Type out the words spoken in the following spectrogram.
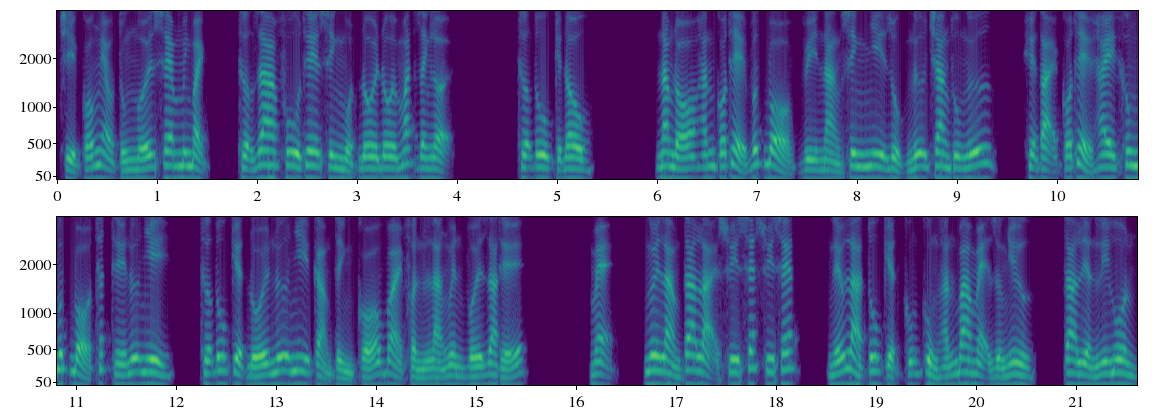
chỉ có nghèo túng mới xem minh bạch, thượng gia phu thê sinh một đôi đôi mắt danh lợi. Thượng tu kiệt đâu? Năm đó hắn có thể vứt bỏ vì nàng sinh nhi dục nữ trang thu ngữ, hiện tại có thể hay không vứt bỏ thất thế nữ nhi, thượng tu kiệt đối nữ nhi cảm tình có vài phần là nguyên với gia thế. Mẹ, ngươi làm ta lại suy xét suy xét, nếu là tu kiệt cũng cùng hắn ba mẹ dường như, ta liền ly hôn.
